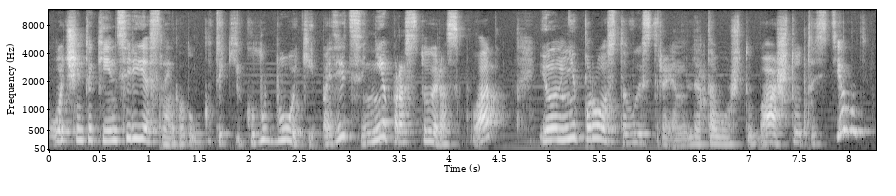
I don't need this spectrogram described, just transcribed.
очень такие интересные, такие глубокие позиции, непростой расклад. И он не просто выстроен для того, чтобы а, что-то сделать,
